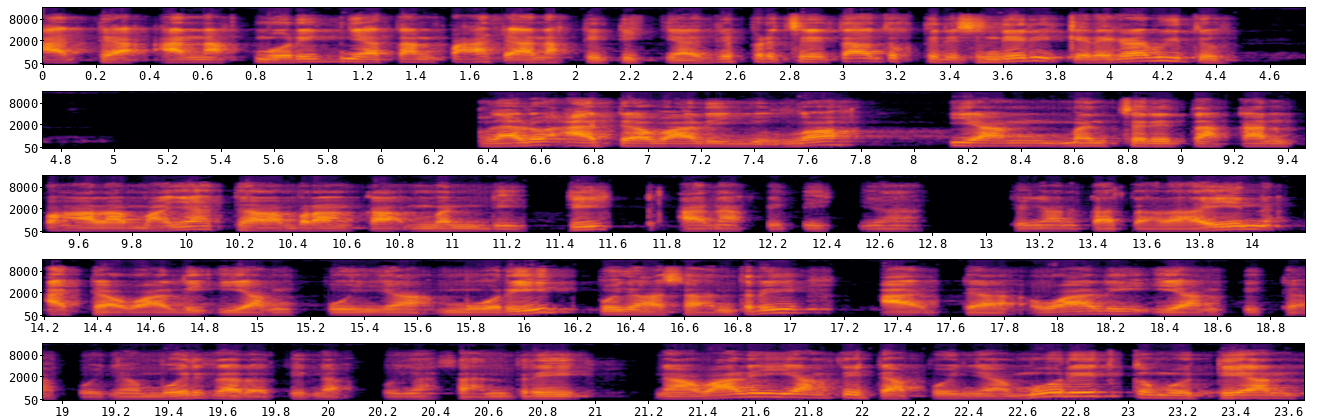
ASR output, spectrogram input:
ada anak muridnya, tanpa ada anak didiknya. Jadi bercerita untuk diri sendiri, kira-kira begitu. Lalu ada waliullah yang menceritakan pengalamannya dalam rangka mendidik anak didiknya. Dengan kata lain, ada wali yang punya murid, punya santri, ada wali yang tidak punya murid atau tidak punya santri. Nah, wali yang tidak punya murid kemudian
